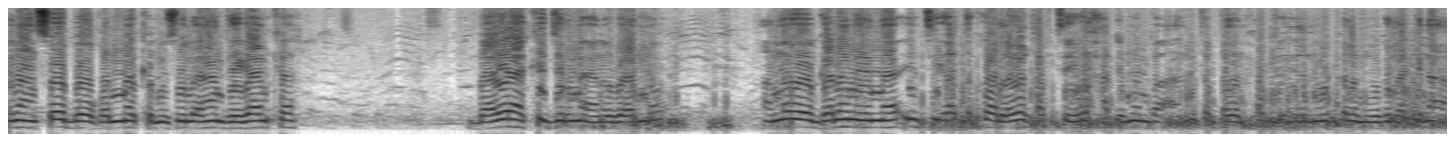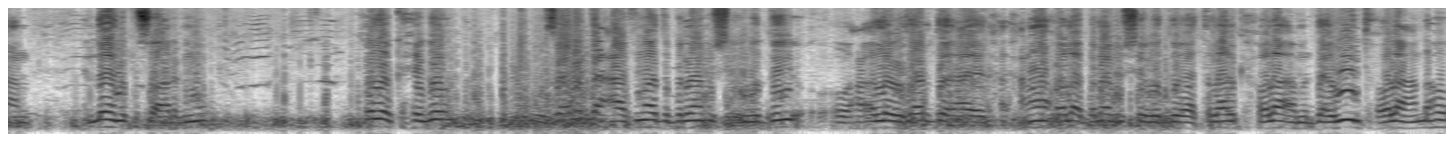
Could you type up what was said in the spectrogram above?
inaan soo booqanno ka mas'uul ahaan deegaanka baayaha ka jirna aan ogaano annagoo garanayna intii hadda kahor laga qabtay waxa dhimanba aan inta badan xog nagu kala mooga laakiin aan indhahayna ku soo aragno. Qodobka xigo wasaaradda caafimaadka barnaamij ay waday oo wasaaradda xanaanaha xoolaha barnaamij ay waday waa talaalka xoolaha ama daaweynta xoolaha aan dhaho.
